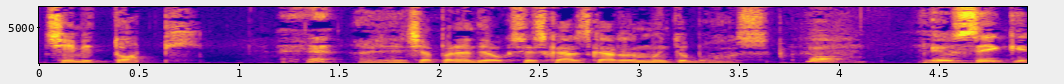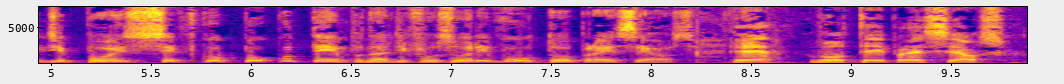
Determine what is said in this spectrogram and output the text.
Time top. A gente aprendeu com esses caras, os caras muito bons. Bom, eu sei que depois você ficou pouco tempo na difusora e voltou para a Excelsior. É, voltei para Excelsior.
